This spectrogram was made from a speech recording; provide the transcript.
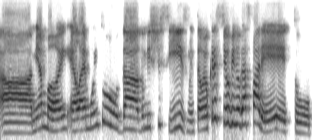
a minha mãe, ela é muito da, do misticismo, então eu cresci ouvindo Gaspareto,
